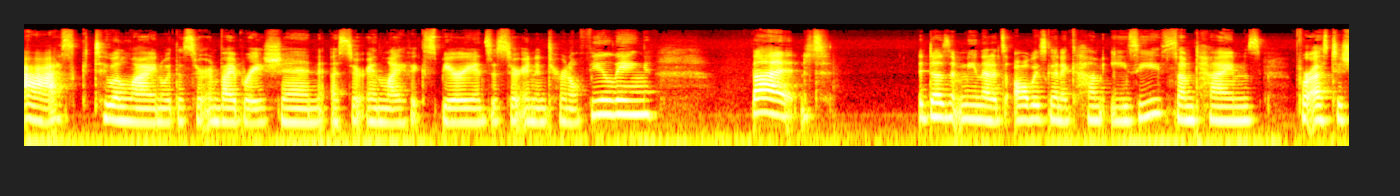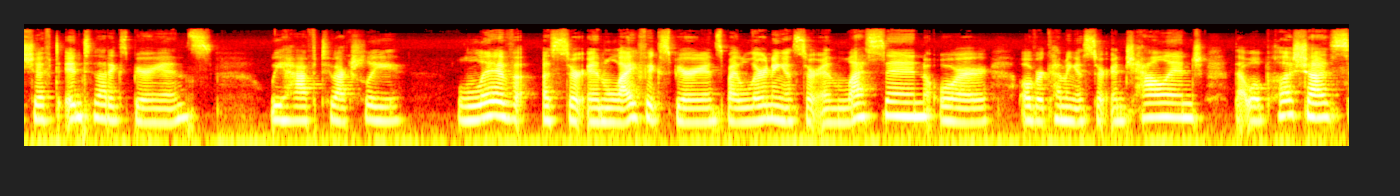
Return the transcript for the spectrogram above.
ask to align with a certain vibration, a certain life experience, a certain internal feeling, but it doesn't mean that it's always going to come easy. Sometimes for us to shift into that experience, we have to actually live a certain life experience by learning a certain lesson or overcoming a certain challenge that will push us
